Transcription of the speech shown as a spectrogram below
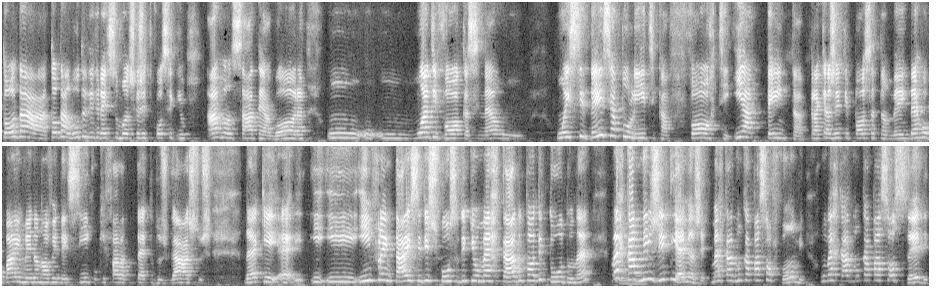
toda, toda a luta de direitos humanos que a gente conseguiu avançar até agora, um, um, um advocacy, né, um, uma incidência política forte e atenta para que a gente possa também derrubar a emenda 95, que fala do teto dos gastos, né, que, é, e, e, e enfrentar esse discurso de que o mercado pode tudo, né? Mercado nem gente é, minha gente. O mercado nunca passou fome, o mercado nunca passou sede,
